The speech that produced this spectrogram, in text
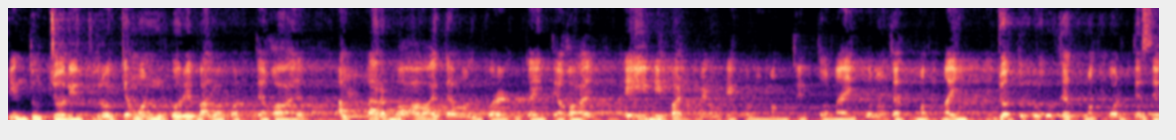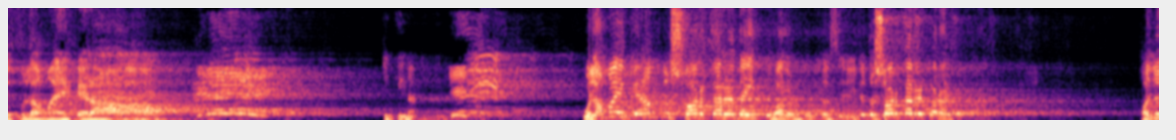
কিন্তু চরিত্র কেমন করে ভালো করতে হয়, আল্লাহর ভয় কেমন করে ঢুকাইতে হয়, এই ডিপার্টমেন্টে কোনো মন্ত্রিত্ব নাই, কোনো খেদমত নাই, যতটুকু খেদমত করতেছে উলামায়ে কেরা ঠিক না উলামায়ে কেরাম তো সরকারের দায়িত্ব পালন করতেছে, এটা তো সরকারের করার কথা। হয়তো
